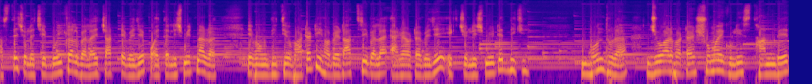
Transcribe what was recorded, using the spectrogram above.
আসতে চলেছে বৈকাল বেলায় চারটে বেজে পঁয়তাল্লিশ মিনিট নাগাদ এবং দ্বিতীয় ভাটাটি হবে রাত্রিবেলা এগারোটা বেজে একচল্লিশ মিনিটের দিকে। বন্ধুরা, জোয়ার ভাটার সময়গুলি স্থানভেদ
